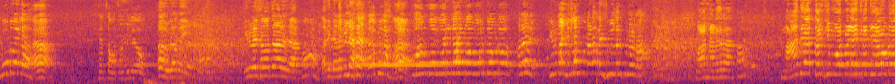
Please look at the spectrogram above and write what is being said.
మూడు వేల. ఆ, సంవత్సరం బిల్లు అవురా భయ్ ఇరవై సంవత్సరాలురా అది నెల పిల్ల. ఆ. ఓరి ఇడు నా ఇల్లు అనుకున్నాడా రైస్ మిల్ అనుకున్నాడా? వాడిని అడగరా? నాదే తడిచి మోపెడైతురా దేవుడు.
